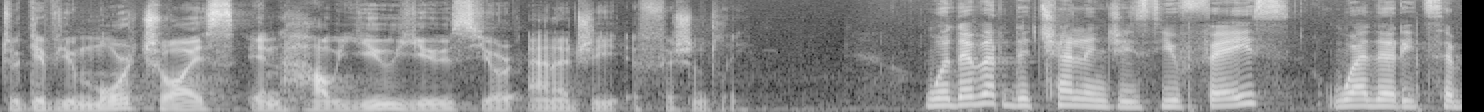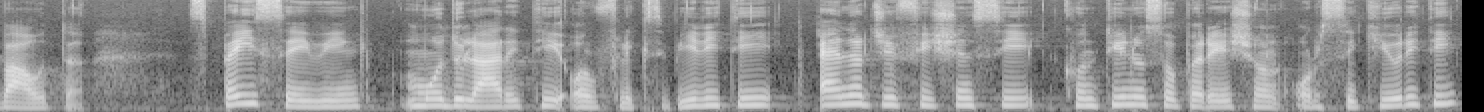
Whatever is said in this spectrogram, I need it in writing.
to give you more choice in how you use your energy efficiently. Whatever the challenges you face, whether it's about space saving, modularity or flexibility, energy efficiency, continuous operation or security,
